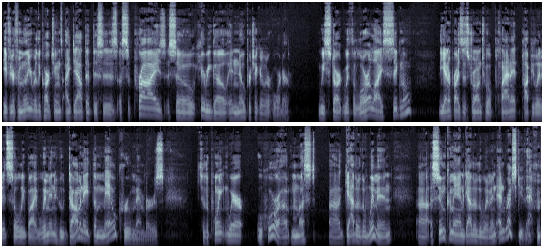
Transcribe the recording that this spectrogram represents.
If you're familiar with the cartoons, I doubt that this is a surprise, so here we go in no particular order. We start with the Lorelei signal. The Enterprise is drawn to a planet populated solely by women who dominate the male crew members to the point where Uhura must uh, gather the women, uh, assume command, gather the women, and rescue them.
